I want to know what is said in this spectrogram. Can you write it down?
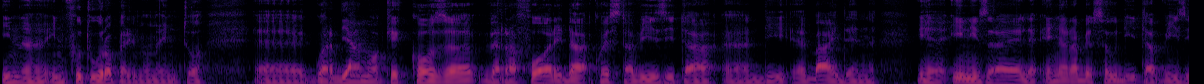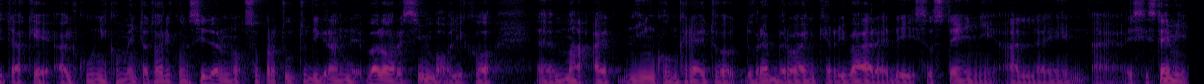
in, in, futuro per il momento. Eh, guardiamo che cosa verrà fuori da questa visita eh, di eh, Biden eh, in Israele e in Arabia Saudita, visita che alcuni commentatori considerano soprattutto di grande valore simbolico, eh, ma eh, in concreto dovrebbero anche arrivare dei sostegni alle, ai sistemi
